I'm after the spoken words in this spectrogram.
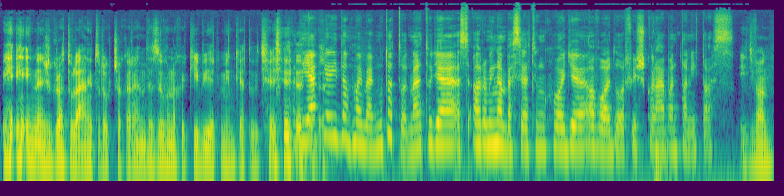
innen is gratulálni tudok csak a rendező úrnak, hogy kibírt minket, úgyhogy... A diákjaidnak majd megmutatod? Mert ugye ezt, arról még nem beszéltünk, hogy a Waldorf iskolában tanítasz. Így van,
